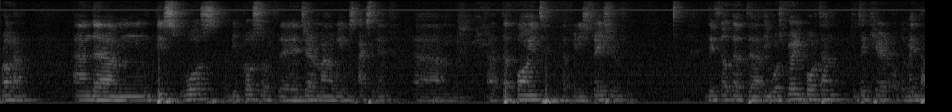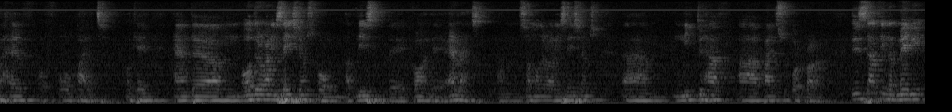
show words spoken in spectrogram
Program. And um, this was because of the Germanwings accident. Um, at that point, the administration, they thought that uh, it was very important to take care of the mental health of all pilots, okay? And um, other organizations, or at least the, the airlines, and some other organizations um, need to have a pilot support program. This is something that maybe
